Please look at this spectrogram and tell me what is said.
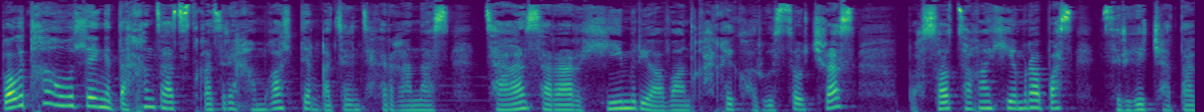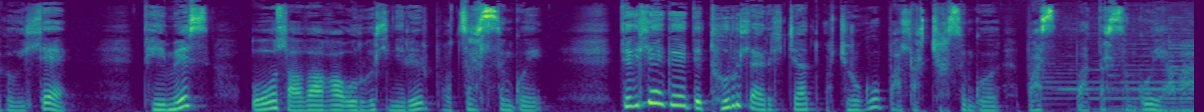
Богдхан уулын дархан заацд газрын хамгаалтын газрын захиргаанаас цагаан сараар хиймэр яванд гарахыг хоригдсан учраас босоо цагаан хиймра бас сэргээж чадаагүй лээ. Тиймээс уул овоогоо өргөл нэрээр бузарлсангүй. Тэглээгээд төрөл арилжаад учиргүй баларчихсангүй бас бадарсангүй яваа.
